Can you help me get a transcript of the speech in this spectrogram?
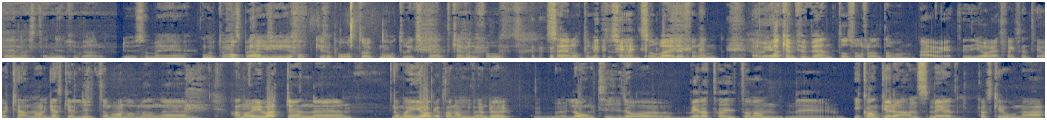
senaste nyförvärv. Du som är hockey, hockeyreporter och motorexpert kan väl få säga något om Victor Svensson. Vad är det för en... Vad kan vi förvänta oss framförallt av honom? Nej, jag vet. Jag vet faktiskt inte. Jag kan ganska lite om honom. Men eh, han har ju varit en... Eh, de har ju jagat honom under lång tid och velat ta hit honom eh, i konkurrens med Karlskrona,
